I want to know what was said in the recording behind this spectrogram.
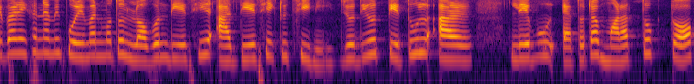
এবার এখানে আমি পরিমাণ মতো লবণ দিয়েছি আর দিয়েছি একটু চিনি। যদিও তেঁতুল আর লেবু এতটা মারাত্মক টক,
